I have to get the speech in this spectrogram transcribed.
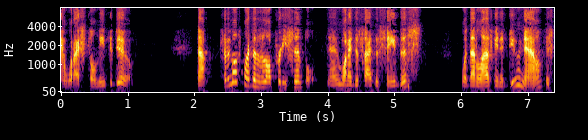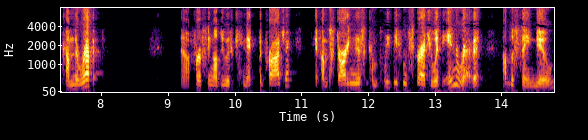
and what I still need to do. Now, for the most part, this is all pretty simple. And when I decide to save this, what that allows me to do now is come to Revit. Now, first thing I'll do is connect the project. If I'm starting this completely from scratch within Revit, I'll just say New.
